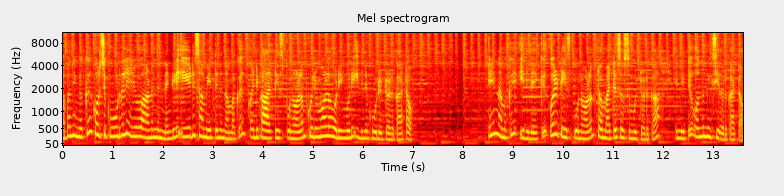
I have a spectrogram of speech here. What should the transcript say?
അപ്പോൾ നിങ്ങൾക്ക് കുറച്ച് കൂടുതൽ എരിവാണെന്നുണ്ടെങ്കിൽ ഈ ഒരു സമയത്തിന് നമുക്ക് ഒരു കാൽ ടീസ്പൂണോളം കുരുമുളക് പൊടിയും കൂടി ഇതിന് കൂടി ഇട്ട് കൊടുക്കാം കേട്ടോ. ഇനി നമുക്ക് ഇതിലേക്ക് ഒരു ടീസ്പൂണോളം ടൊമാറ്റോ സോസും കൂട്ടി കൊടുക്കുക എന്നിട്ട് ഒന്ന് മിക്സ് ചെയ്ത് കൊടുക്കാം കേട്ടോ.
